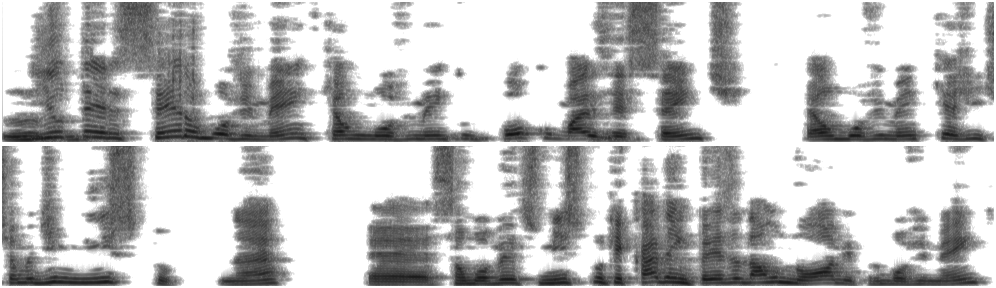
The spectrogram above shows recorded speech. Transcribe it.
Uhum. E o uhum. terceiro movimento, que é um movimento um pouco mais recente, é um movimento que a gente chama de misto, né? É, são movimentos mistos porque cada empresa dá um nome para o movimento,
